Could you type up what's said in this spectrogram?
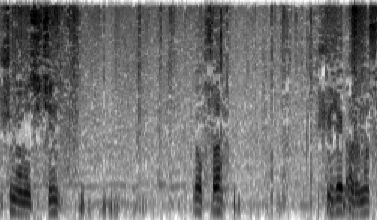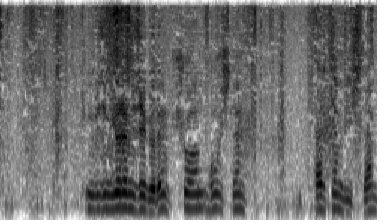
Üşümemesi için. Yoksa üşüyecek arımız. Çünkü bizim yöremize göre şu an bu işlem erken bir işlem.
